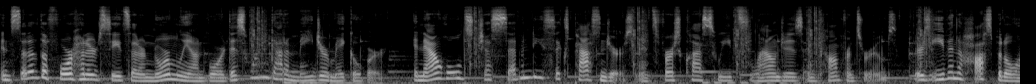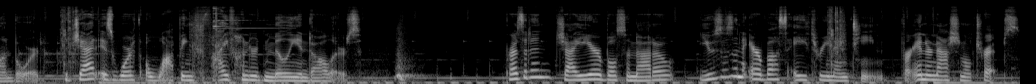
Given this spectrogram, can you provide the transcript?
Instead of the 400 seats that are normally on board, this one got a major makeover. It now holds just 76 passengers in its first class suites, lounges, and conference rooms. There's even a hospital on board. The jet is worth a whopping $500 million. President Jair Bolsonaro uses an Airbus A319 for international trips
